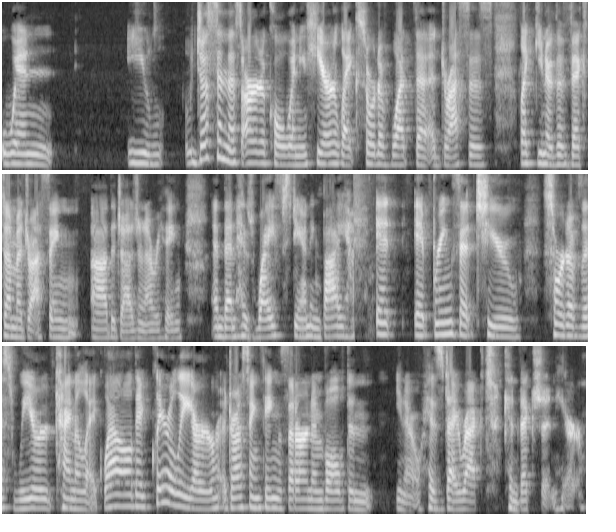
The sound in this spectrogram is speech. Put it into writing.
when you just in this article when you hear like sort of what the addresses like you know the victim addressing uh, the judge and everything and then his wife standing by him it it brings it to sort of this weird kind of like well they clearly are addressing things that aren't involved in you know his direct conviction here.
